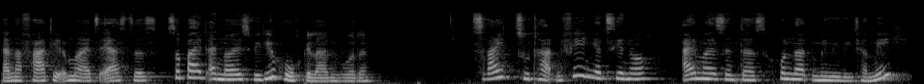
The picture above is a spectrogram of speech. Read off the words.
dann erfahrt ihr immer als erstes, sobald ein neues Video hochgeladen wurde. Zwei Zutaten fehlen jetzt hier noch. Einmal sind das 100 Milliliter Milch.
